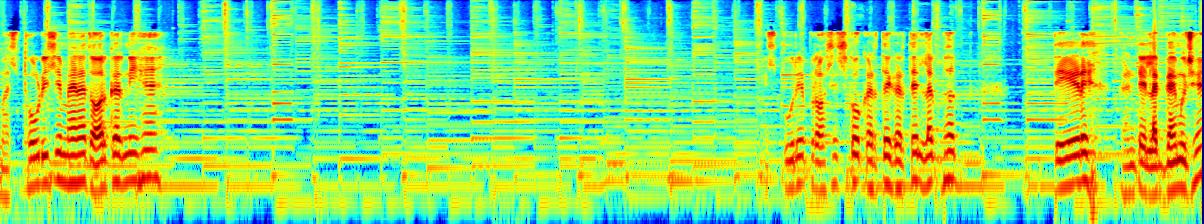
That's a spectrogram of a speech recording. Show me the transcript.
बस थोड़ी सी मेहनत और करनी है। पूरे प्रोसेस को करते करते लगभग डेढ़ घंटे लग गए मुझे।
